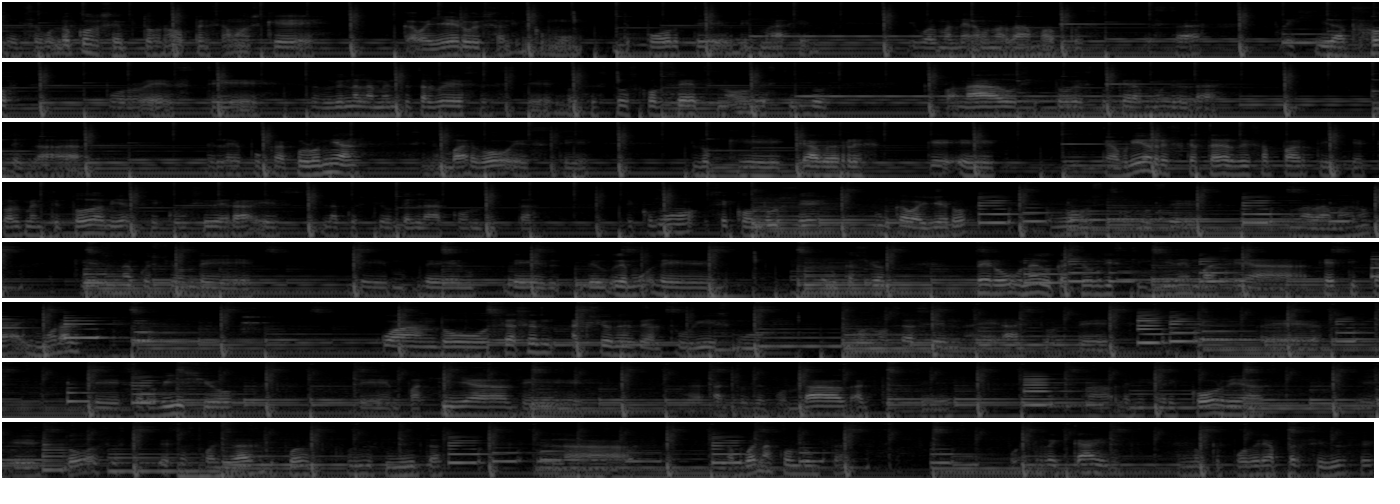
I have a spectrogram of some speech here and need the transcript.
del segundo concepto, ¿no? Pensamos que caballero es alguien como deporte, de imagen, de igual manera una dama pues está regida por, por este, nos viene a la mente tal vez estos corsets, ¿no? Vestidos capanados y todo esto que era muy de la, de la, de la época colonial. Sin embargo, este, lo que cabe que, eh, cabría rescatar de esa parte y que actualmente todavía se considera es la cuestión de la conducta, de cómo se conduce un caballero, cómo se conduce una dama, ¿no? que es una cuestión de, de, educación, pero una educación distinguida en base a ética y moral. Cuando se hacen acciones de altruismo, cuando se hacen eh, actos de, de, servicio, de empatía, de actos de bondad, actos de, ah, misericordia, eh, eh, todas esas cualidades que pueden, son infinitas, la, buena conducta, pues recae en lo que podría percibirse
